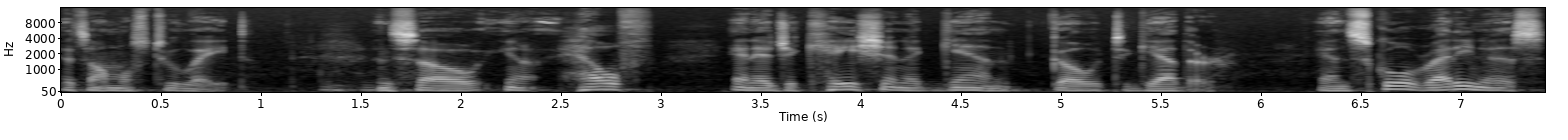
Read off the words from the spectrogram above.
it's almost too late. Mm-hmm. And so, you know, health and education again go together. And school readiness,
